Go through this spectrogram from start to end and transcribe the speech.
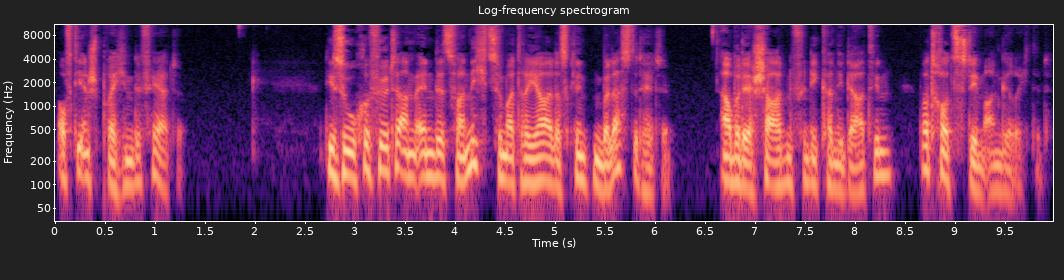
auf die entsprechende Fährte. Die Suche führte am Ende zwar nicht zu Material, das Clinton belastet hätte, aber der Schaden für die Kandidatin war trotzdem angerichtet.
